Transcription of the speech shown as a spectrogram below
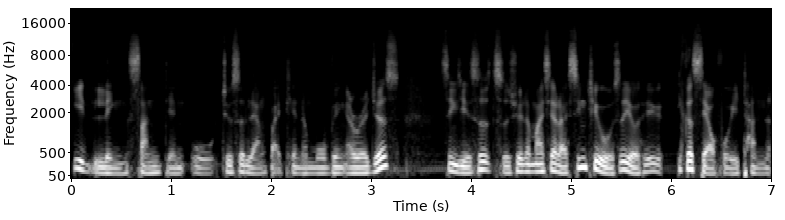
一零三点五，就是两百天的 Moving Averages。星期四持续的卖下来，星期五是有一一个小回弹的。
